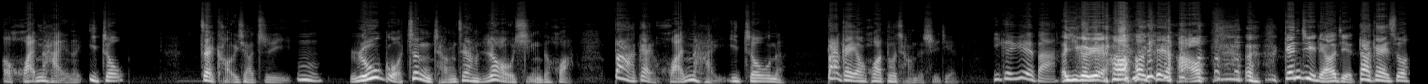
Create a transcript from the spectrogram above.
呃环海呢一周，再考一下质疑。嗯，如果正常这样绕行的话，大概环海一周呢，大概要花多长的时间？一个月吧。一个月哈，OK，好。根据了解，大概说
